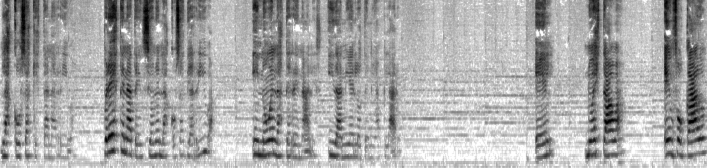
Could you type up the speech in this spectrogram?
las cosas que están arriba. Presten atención en las cosas de arriba y no en las terrenales. Y Daniel lo tenía claro. Él no estaba enfocado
